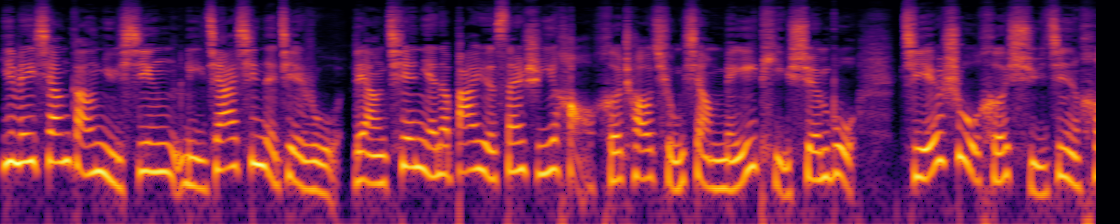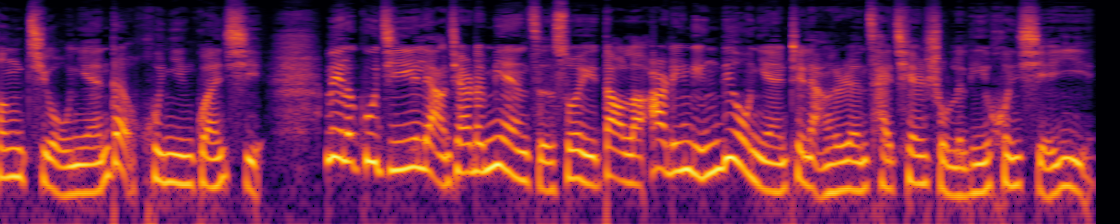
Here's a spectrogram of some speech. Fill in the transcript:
因为香港女星李嘉欣的介入，两千年的八月三十一号，何超琼向媒体宣布结束和许晋亨九年的婚姻关系。为了顾及两家的面子，所以到了二零零六年，这两个人才签署了离婚协议。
